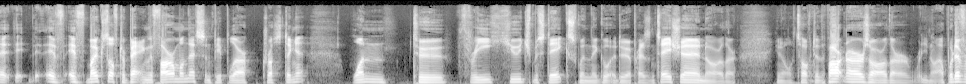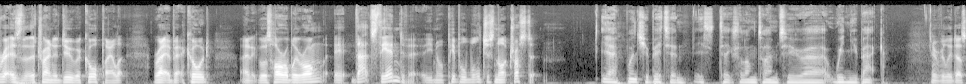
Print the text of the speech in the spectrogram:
if if Microsoft are betting the farm on this and people are trusting it, one, two, three huge mistakes when they go to do a presentation or they're, you know, talking to the partners or they're, you know, whatever it is that they're trying to do with Copilot, write a bit of code and it goes horribly wrong. It, that's the end of it. You know, people will just not trust it. Yeah, once you're bitten, it takes a long time to uh, win you back. It really does.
